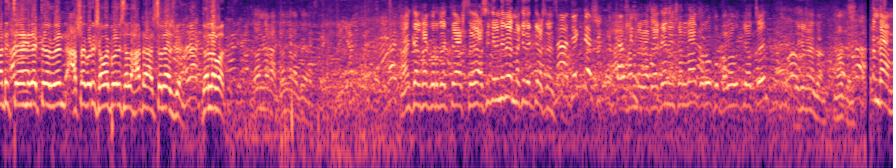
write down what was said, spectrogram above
মাটির চ্যানেলে দেখতে পারবেন। আশা করি সবাই বরিশাল হাটে চলে আসবেন। ধন্যবাদ। ধন্যবাদ ধন্যবাদ। আঙ্কেলটা গরু দেখতে আসছে। আসি কিনে নেবেন নাকি দেখতে আসছেন? না দেখতে আসি আলহামদুলিল্লাহ দেখেন ইনশাল্লাহ গরু খুব ভালো বিক্রি হচ্ছে। দেখে নিয়ে যান ওকে দাম?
